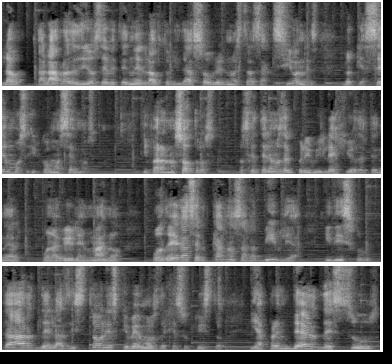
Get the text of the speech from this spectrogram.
La palabra de Dios debe tener la autoridad sobre nuestras acciones, lo que hacemos y cómo hacemos. Y para nosotros, los que tenemos el privilegio de tener una Biblia en mano, poder acercarnos a la Biblia y disfrutar de las historias que vemos de Jesucristo y aprender de sus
